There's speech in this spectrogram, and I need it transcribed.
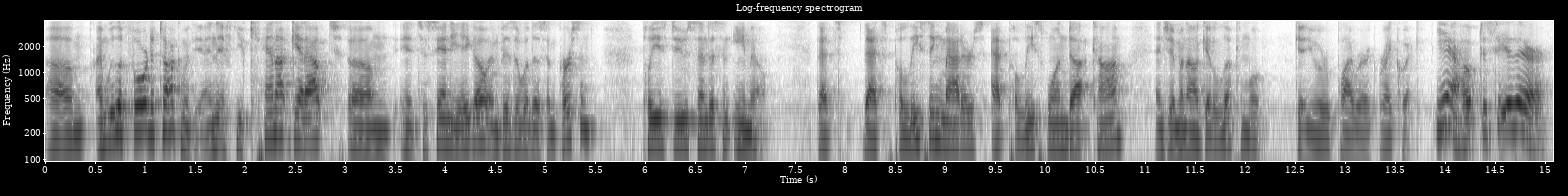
Um, and we look forward to talking with you. And if you cannot get out um, to San Diego and visit with us in person, please do send us an email. That's that's policing matters at policeone.com. And Jim and I'll get a look and we'll get you a reply right, right quick. Yeah, hope to see you there.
